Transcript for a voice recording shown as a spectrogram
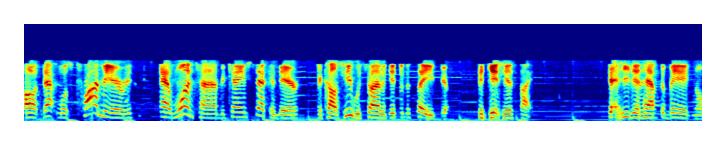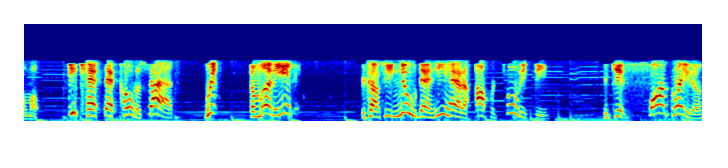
or that was primary at one time, became secondary because he was trying to get to the Savior to get his sight. That he didn't have to beg no more. He cast that coat aside with the money in it because he knew that he had an opportunity to get far greater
